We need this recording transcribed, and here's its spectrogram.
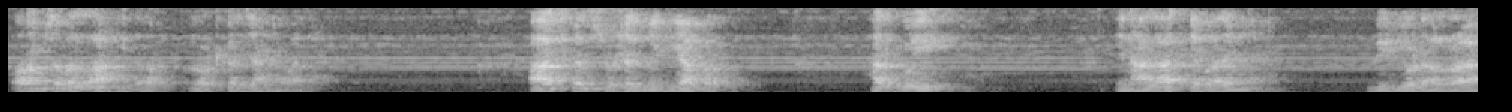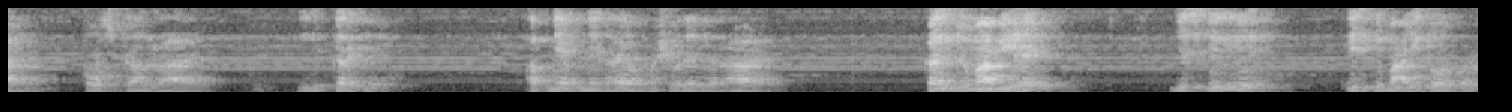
اور ہم سب اللہ کی طرف لوٹ کر جانے والے ہیں۔ آج کل سوشل میڈیا پر ہر کوئی ان حالات کے بارے میں ویڈیو ڈال رہا ہے، پوسٹ ڈال رہا ہے، لکھ کر کے اپنی اپنی رائے اور مشورے دے رہا ہے۔ کل جمعہ بھی ہے، جس کے لیے اجتماعی طور پر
